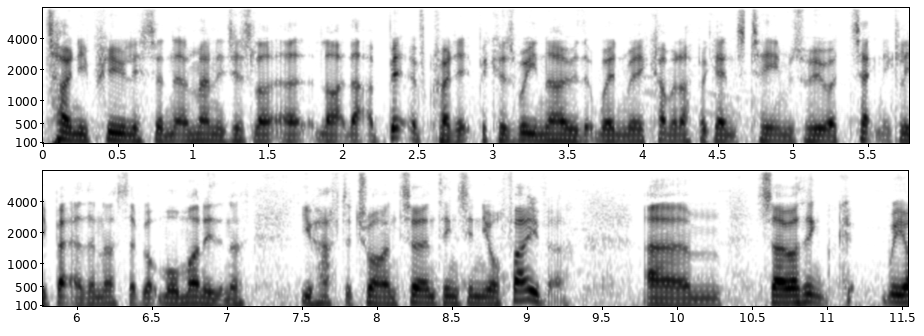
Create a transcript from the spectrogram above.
Tony Pulis and, and managers like, uh, like that a bit of credit because we know that when we're coming up against teams who are technically better than us, they've got more money than us, you have to try and turn things in your favour. Um, so I think we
